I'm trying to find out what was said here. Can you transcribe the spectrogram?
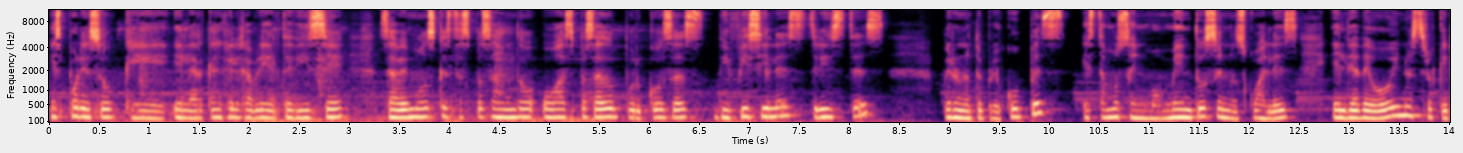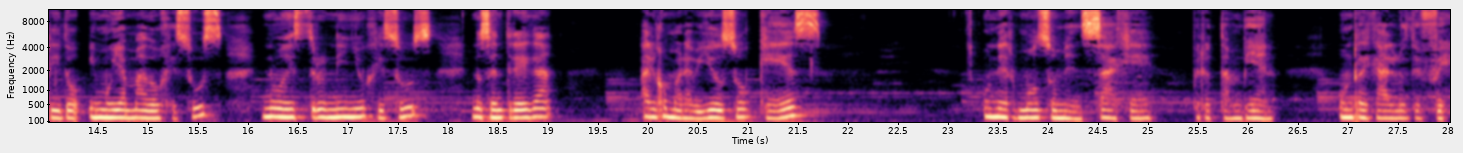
Es por eso que el arcángel Gabriel te dice, sabemos que estás pasando o has pasado por cosas difíciles, tristes, pero no te preocupes, estamos en momentos en los cuales el día de hoy nuestro querido y muy amado Jesús, nuestro niño Jesús, nos entrega algo maravilloso que es un hermoso mensaje, pero también un regalo de fe.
